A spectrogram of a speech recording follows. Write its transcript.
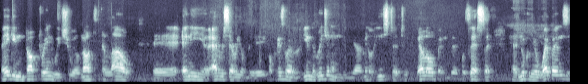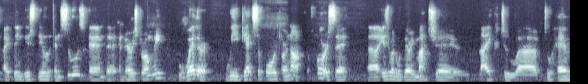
Begin doctrine, which will not allow uh, any adversary of, the, of Israel in the region, in the uh, Middle East, uh, to develop and possess nuclear weapons. I think this still ensues and, and very strongly, whether we get support or not. Of course, Israel would very much like to, to have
